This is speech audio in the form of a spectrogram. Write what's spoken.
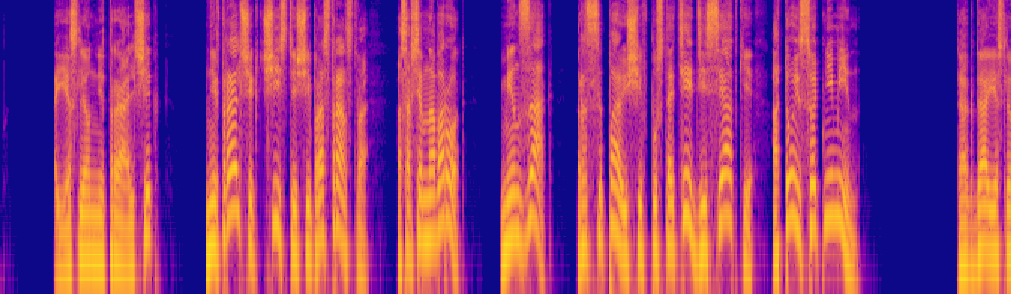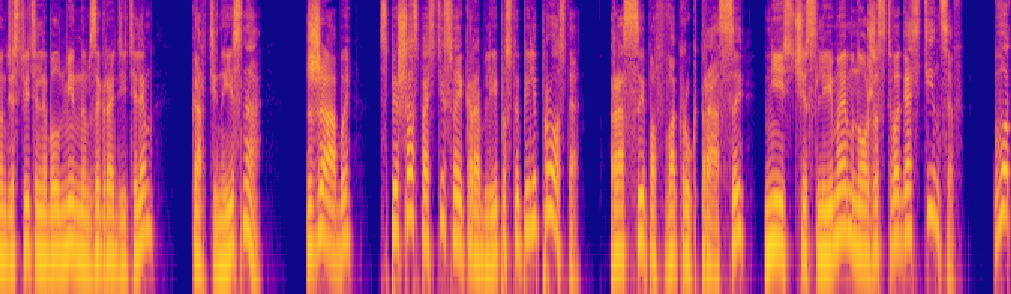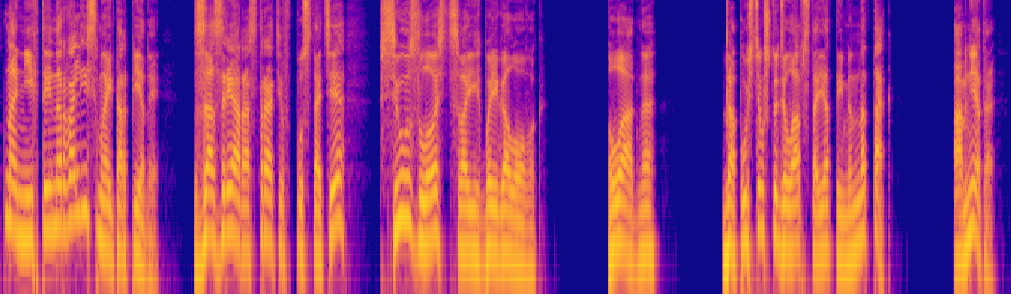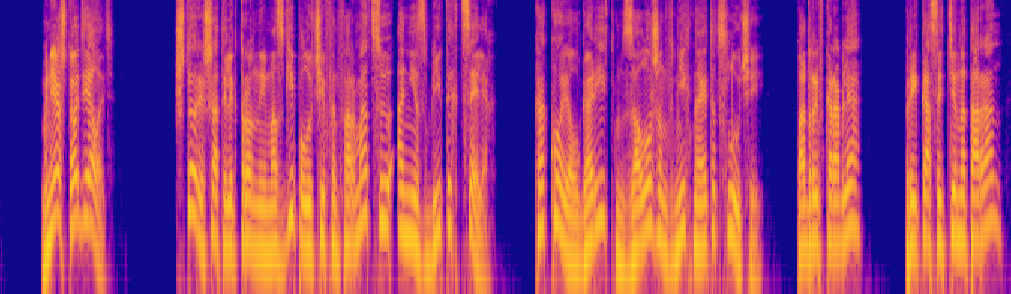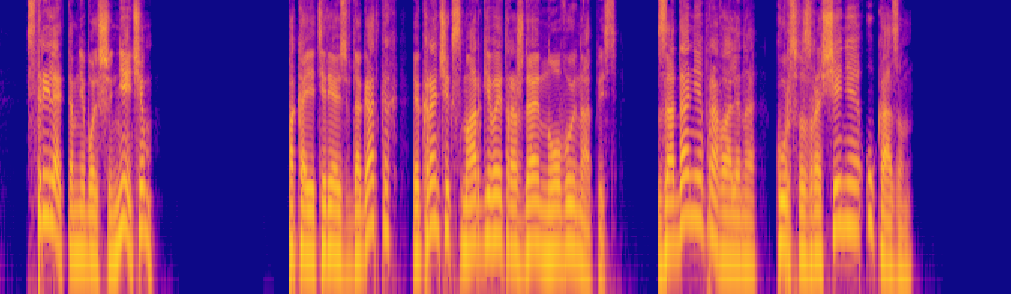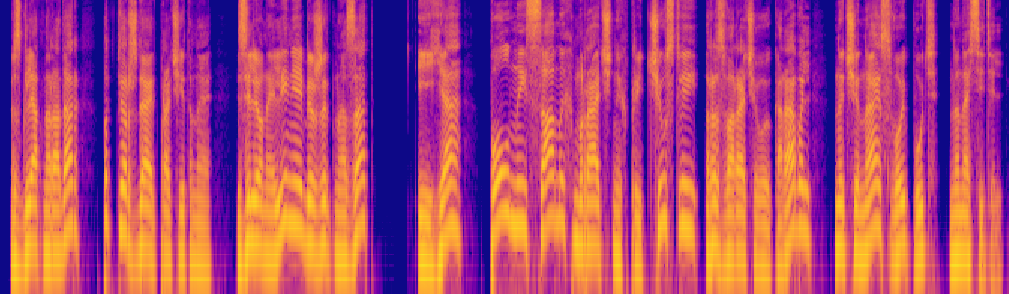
А если он нейтральщик? Нейтральщик, чистящий пространство, а совсем наоборот. Минзак, рассыпающий в пустоте десятки, а то и сотни мин. Тогда, если он действительно был минным заградителем, картина ясна. Жабы, спеша спасти свои корабли, поступили просто, рассыпав вокруг трассы неисчислимое множество гостинцев. Вот на них-то и нарвались мои торпеды, зазря растратив в пустоте всю злость своих боеголовок. Ладно, Допустим, что дела обстоят именно так. А мне-то? Мне что делать? Что решат электронные мозги, получив информацию о несбитых целях? Какой алгоритм заложен в них на этот случай? Подрыв корабля? Приказ идти на таран? Стрелять-то мне больше нечем. Пока я теряюсь в догадках, экранчик смаргивает, рождая новую надпись. Задание провалено. Курс возвращения указан. Взгляд на радар подтверждает прочитанное. Зеленая линия бежит назад, и я, полный самых мрачных предчувствий, разворачиваю корабль, начиная свой путь на носитель.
